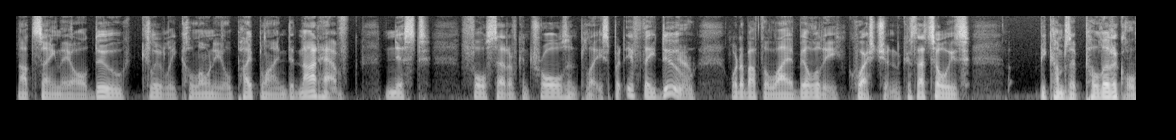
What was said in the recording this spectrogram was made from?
Not saying they all do. Clearly, Colonial Pipeline did not have NIST full set of controls in place. But if they do, yeah. what about the liability question? Because that's always becomes a political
